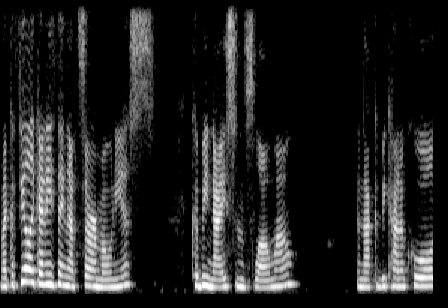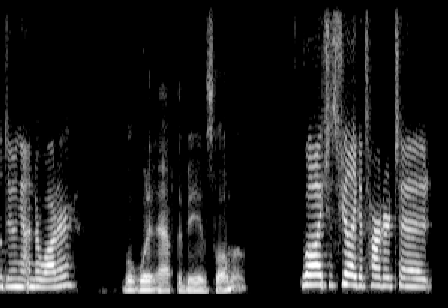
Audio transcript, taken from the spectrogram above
Like I feel like anything that's ceremonious could be nice and slow-mo and that could be kind of cool doing it underwater. Well, would it have to be in slow-mo? Well, I just feel like it's harder to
